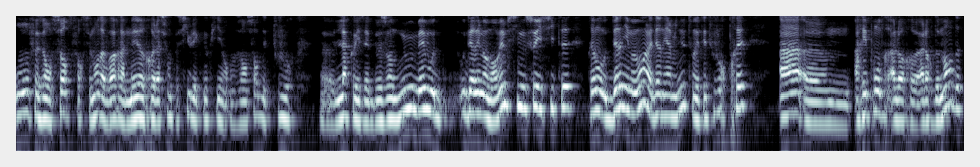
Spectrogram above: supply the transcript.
on faisait en sorte forcément d'avoir la meilleure relation possible avec nos clients. On faisait en sorte d'être toujours là quand ils avaient besoin de nous, même au, dernier moment. Même s'ils nous sollicitaient vraiment au dernier moment, à la dernière minute, on était toujours prêt à, euh, à répondre à leur, à leur demande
